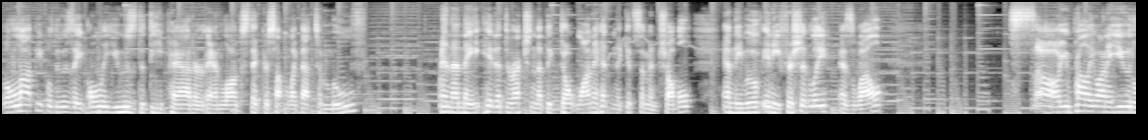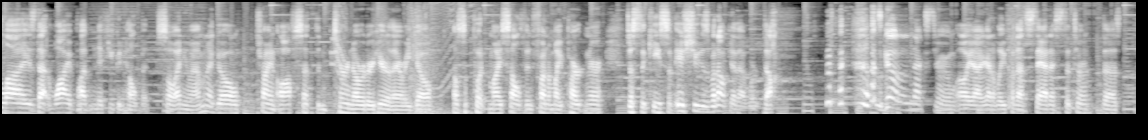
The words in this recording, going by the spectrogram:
what a lot of people do is they only use the D-pad or analog stick or something like that to move, and then they hit a direction that they don't want to hit and it gets them in trouble, and they move inefficiently as well. So you probably want to utilize that Y button if you can help it. So anyway, I'm going to go try and offset the turn order here. There we go. Also put myself in front of my partner, just in case of issues, but I'll get that worked out. Let's go to the next room. Oh yeah, I gotta wait for that status to turn the...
